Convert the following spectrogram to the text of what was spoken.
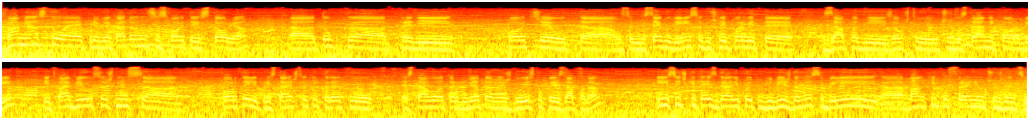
Това място е привлекателно със своята история. А, тук а, преди повече от а, 80 години са дошли първите западни, изобщо чуждестранни кораби и това е било всъщност порта или пристанището, където е ставала търговията между изтока и запада. И всички тези сгради, които ги виждаме, са били банки, построени от чужденци.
